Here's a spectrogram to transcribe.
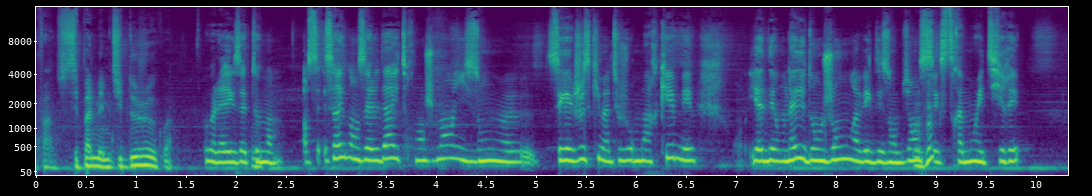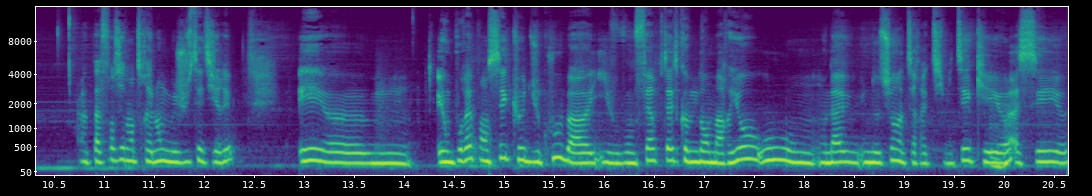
Enfin, c'est pas le même type de jeu, quoi. Voilà, exactement. C'est vrai que dans Zelda, étrangement, ils ont. Euh, c'est quelque chose qui m'a toujours marqué, mais il y a des, on a des donjons avec des ambiances mhm. extrêmement étirées. Pas forcément très longues, mais juste étirées. Et, euh, et on pourrait penser que du coup, bah, ils vont faire peut-être comme dans Mario, où on, on a une notion d'interactivité qui est Mhm. assez, euh,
